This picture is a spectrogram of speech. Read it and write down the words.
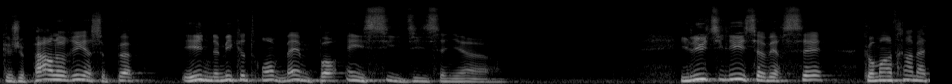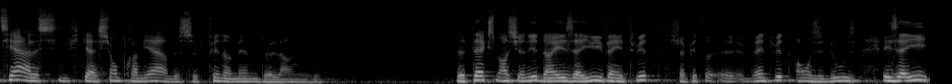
que je parlerai à ce peuple, et ils ne m'écouteront même pas ainsi, dit le Seigneur. Il utilise ce verset comme entrant en matière à la signification première de ce phénomène de langue. Le texte mentionné dans Ésaïe 28, chapitre 28, euh, 11 et 12, Ésaïe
